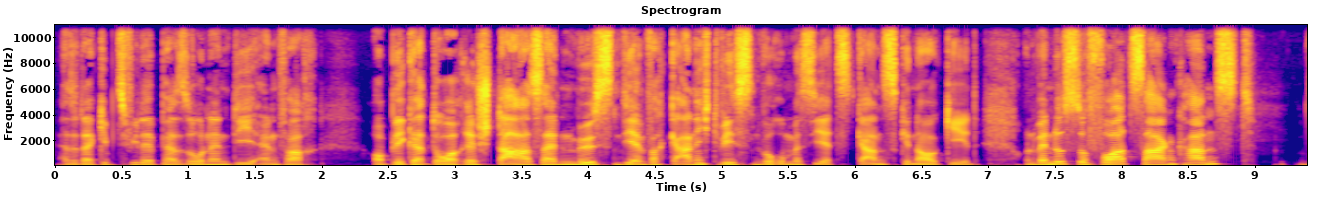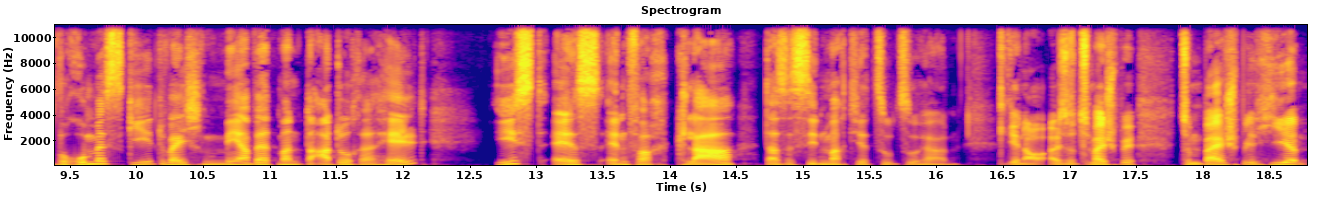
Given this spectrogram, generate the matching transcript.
Also da gibt es viele Personen, die einfach obligatorisch da sein müssen, die einfach gar nicht wissen, worum es jetzt ganz genau geht. Und wenn du sofort sagen kannst, worum es geht, welchen Mehrwert man dadurch erhält, ist es einfach klar, dass es Sinn macht, hier zuzuhören. Genau, also zum Beispiel, zum Beispiel hier,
